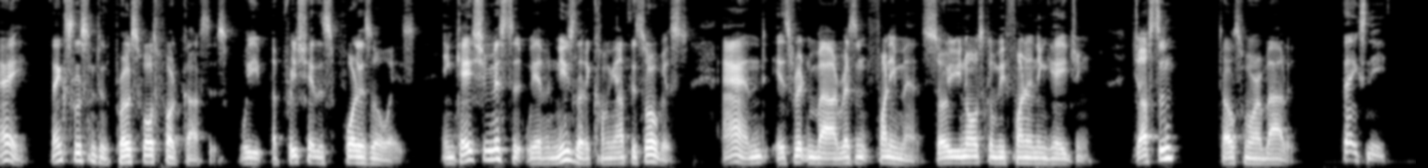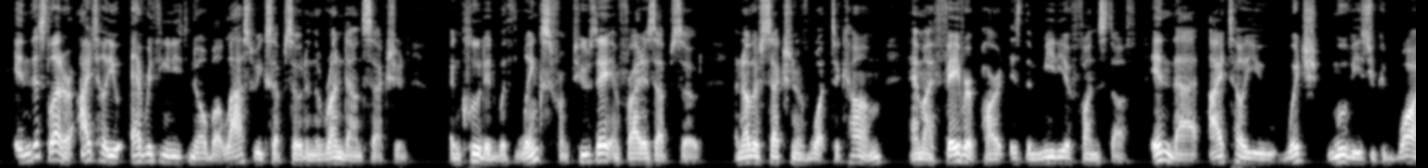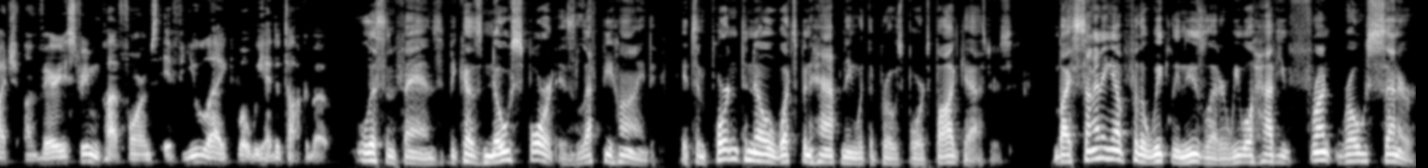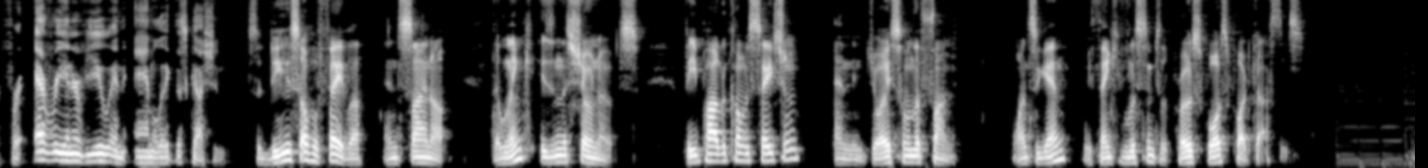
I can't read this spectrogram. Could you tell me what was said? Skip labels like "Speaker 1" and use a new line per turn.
Hey, thanks for listening to the Pro Sports Podcasters. We appreciate the support as always. In case you missed it, we have a newsletter coming out this August, and it's written by our resident funny man, so you know it's going to be fun and engaging. Justin, tell us more about it.
Thanks, Nii. In this letter, I tell you everything you need to know about last week's episode in the rundown section, included with links from Tuesday and Friday's episode another section of what to come. And my favorite part is the media fun stuff. In that, I tell you which movies you could watch on various streaming platforms if you liked what we had to talk about.
Listen, fans, because no sport is left behind, it's important to know what's been happening with the pro sports podcasters. By signing up for the weekly newsletter, we will have you front row center for every interview and analytic discussion.
So do yourself a favor and sign up. The link is in the show notes. Be part of the conversation and enjoy some of the fun. Once again, we thank you for listening to the Pro Sports Podcasters.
